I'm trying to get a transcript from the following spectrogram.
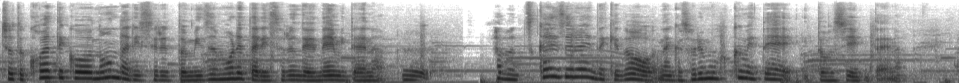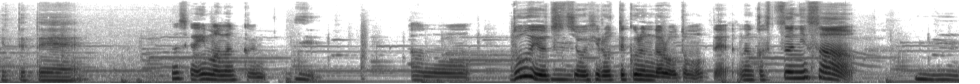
ちょっとこうやってこう飲んだりすると水漏れたりするんだよねみたいなうん。多分使いづらいんだけどなんかそれも含めて言ってほしいみたいな言ってて確か今なんか、であの、どういう土を拾ってくるんだろうと思って。なんか普通にさ、うんうん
